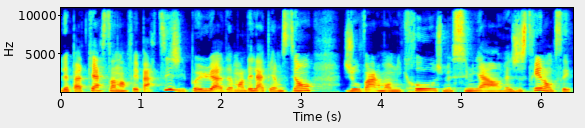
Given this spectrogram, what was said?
Le podcast en en fait partie. J'ai pas eu à demander la permission. J'ai ouvert mon micro, je me suis mis à enregistrer. Donc c'est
